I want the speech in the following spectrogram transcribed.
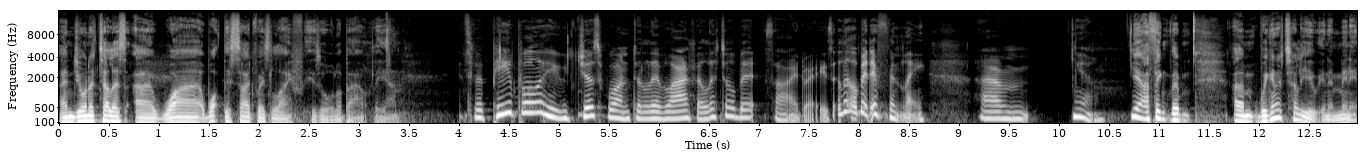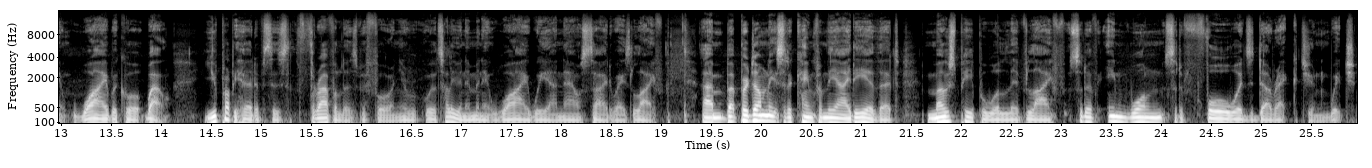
and do you want to tell us uh, why what this Sideways Life is all about, Leanne? It's for people who just want to live life a little bit sideways, a little bit differently. Um, yeah. Yeah, I think that um, we're going to tell you in a minute why we're called. Well, you've probably heard of us as Thravellers before, and we'll tell you in a minute why we are now Sideways Life. Um, but predominantly, it sort of came from the idea that most people will live life sort of in one sort of forwards direction, which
